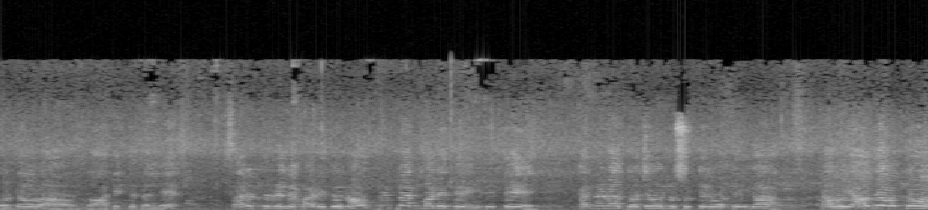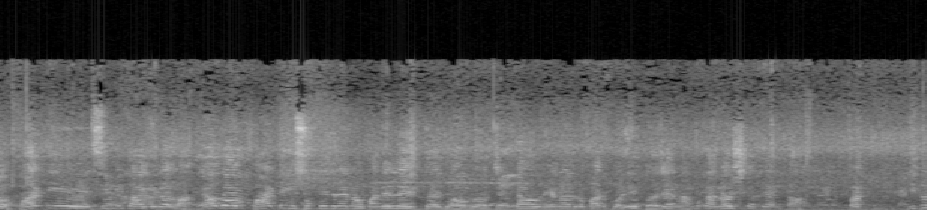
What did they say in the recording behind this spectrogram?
ದೊಡ್ಡವರ ಒಂದು ಆತಿಥ್ಯದಲ್ಲಿ. ಸಾರಥ್ಯದಲ್ಲಿ ಮಾಡಿದ್ದು ನಾವು ಪ್ರಿಪ್ಲಾನ್ ಮಾಡಿದ್ವಿ ಈ ರೀತಿ ಕನ್ನಡ ಧ್ವಜವನ್ನು ಸುಟ್ಟಿರುವಂತ ಈಗ ನಾವು ಯಾವುದೇ ಒಂದು ಪಾರ್ಟಿ ಸೀಮಿತ ಆಗಿರಲ್ಲ, ಯಾವುದೋ ಒಂದು ಪಾರ್ಟಿಗೆ ಸುಟ್ಟಿದ್ರೆ ನಾವು ಮನೆಯಲ್ಲೇ ಇರ್ತಾ ಇದ್ವಿ. ಅವರು ಜಂಡ ಅವ್ರು ಏನಾದ್ರು ಮಾಡ್ಕೊಳ್ಳಿ, ಧ್ವಜ ನಮ್ಗೆ ಅನವಶ್ಯಕತೆ ಅಂತ. ಬಟ್ ಇದು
